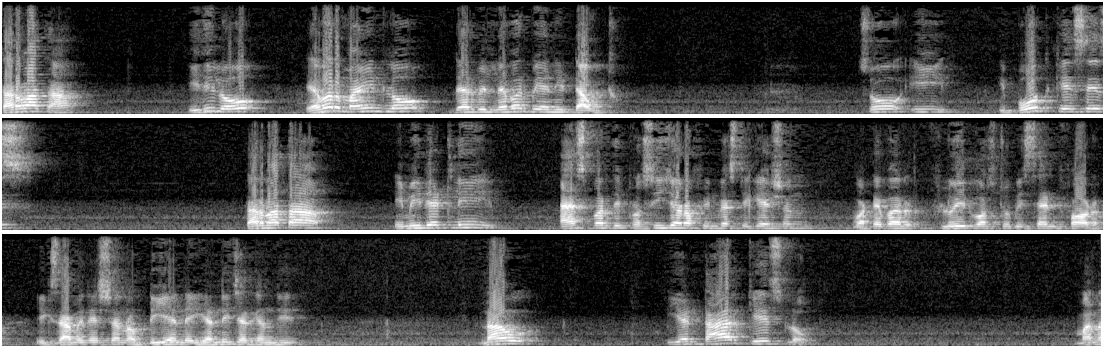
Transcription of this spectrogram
తర్వాత ఇదిలో ఎవరి మైండ్లో there will never be any doubt so ఈ ఈ బోత్ కేసెస్ తర్వాత immediately as per the procedure of investigation whatever fluid was to be sent for examination of DNA ఇవన్నీ జరిగింది నా ఈ ఎంటైర్ కేసులో మన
